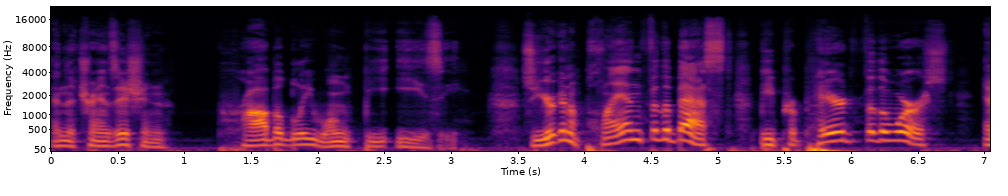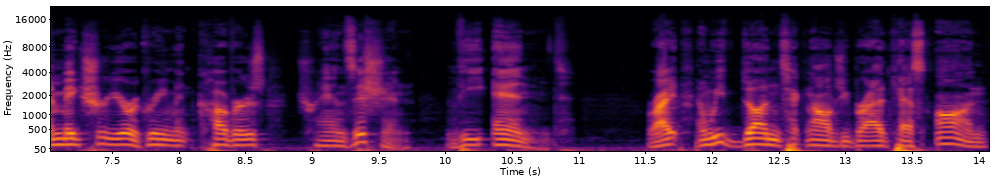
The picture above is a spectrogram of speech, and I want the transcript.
and the transition probably won't be easy. So you're going to plan for the best, be prepared for the worst, and make sure your agreement covers transition, the end, right? And we've done technology broadcasts on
